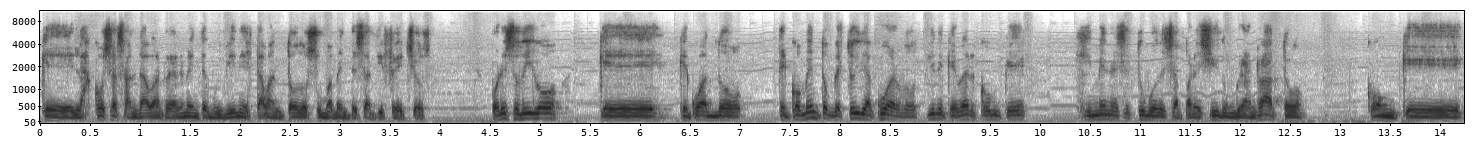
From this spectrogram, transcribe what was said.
que las cosas andaban realmente muy bien y estaban todos sumamente satisfechos. Por eso digo que, que cuando te comento que estoy de acuerdo, tiene que ver con que Jiménez estuvo desaparecido un gran rato, con que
